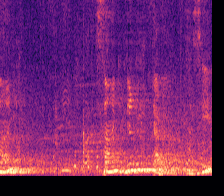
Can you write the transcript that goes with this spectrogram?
5, 5,4. Merci.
